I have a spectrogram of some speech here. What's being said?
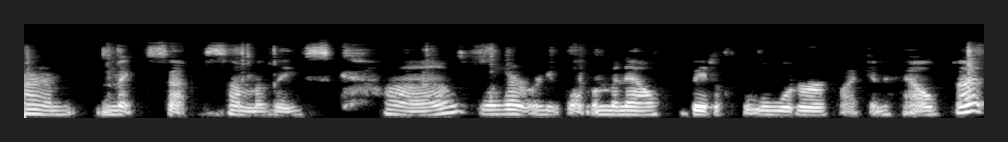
try and mix up some of these cards. I don't really want them in alphabetical order if I can help it.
